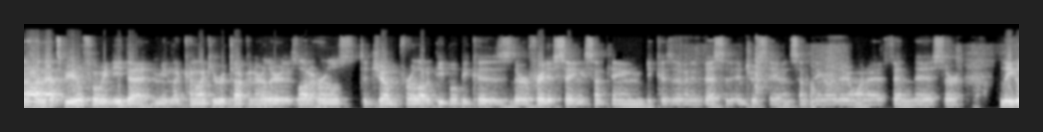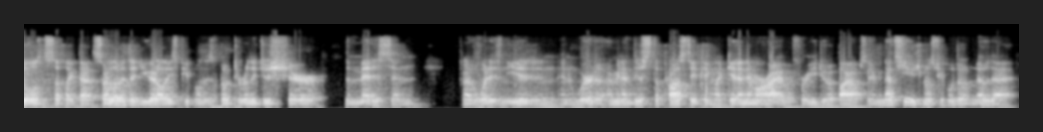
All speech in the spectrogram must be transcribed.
No, and that's beautiful. We need that. I mean, like kind of like you were talking earlier, there's a lot of hurdles to jump for a lot of people because they're afraid of saying something because of an invested interest they have in something, or they don't want to offend this or legals and stuff like that. So I love it that you got all these people in this book to really just share the medicine of what is needed and, and where to i mean just the prostate thing like get an mri before you do a biopsy i mean that's huge most people don't know that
